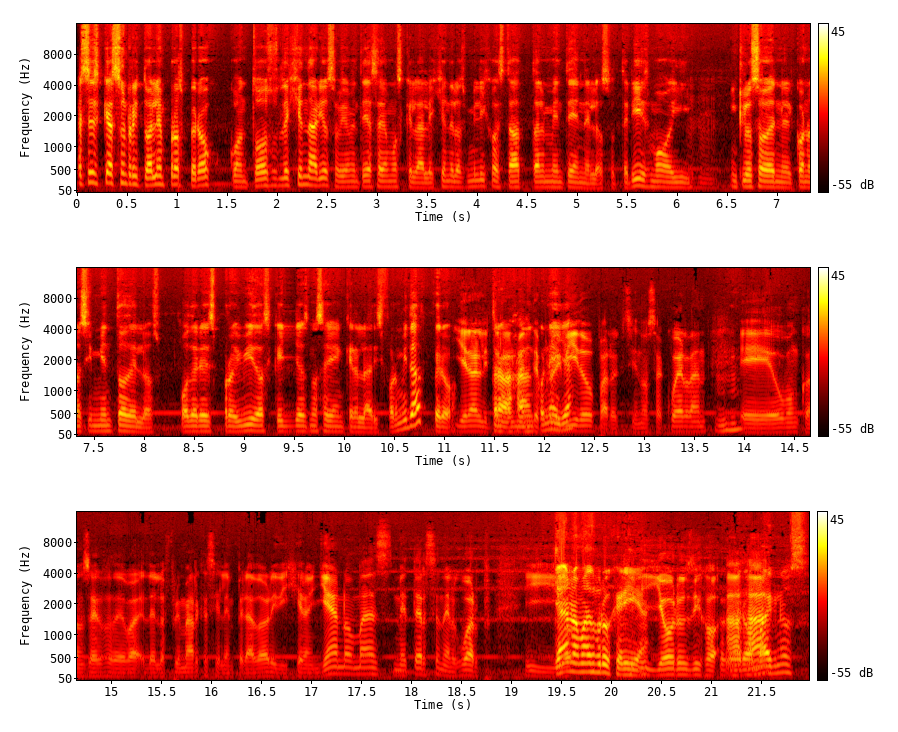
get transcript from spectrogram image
hace es que hace un ritual en Próspero con todos sus legionarios. Obviamente ya sabemos que la Legión de los Mil Hijos está totalmente en el esoterismo y incluso en el conocimiento de los poderes prohibidos que ellos no sabían que era la disformidad, pero y era literalmente prohibido, para que si no se acuerdan, eh, hubo un consejo de, los primarcas y el emperador y dijeron ya no más meterse en el warp. Y ya no más brujería. Y Horus dijo, pero Magnus...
